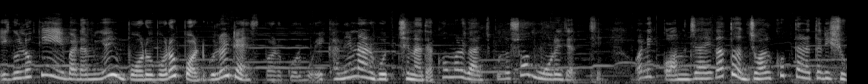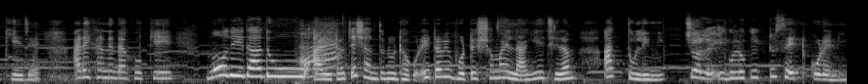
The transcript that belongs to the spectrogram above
এগুলোকে এবার আমি ওই বড় বড় পটগুলোই ট্রান্সফার করব। এখানে না আর হচ্ছে না। দেখো, আমার গাছগুলো সব মরে যাচ্ছে। অনেক কম জায়গা তো, জল খুব তাড়াতাড়ি শুকিয়ে যায়। আর এখানে দেখো কে? মোদি দাদু! আর এটা হচ্ছে শান্তনু ঠাকুর। এটা আমি ভোটের সময় লাগিয়েছিলাম আর তুলিনি। চলো, এগুলোকে একটু সেট করে নিই।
